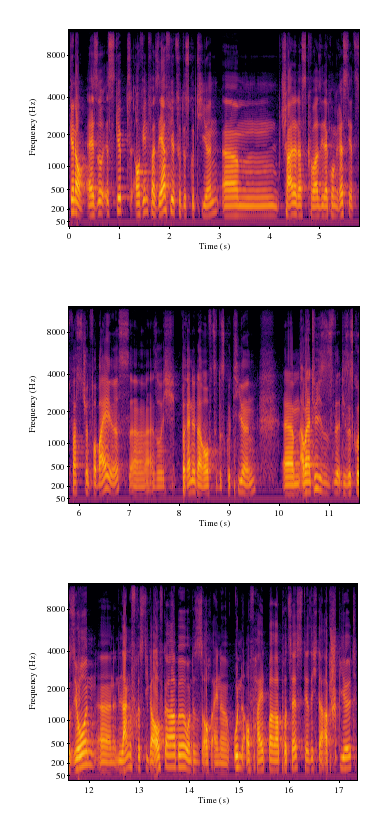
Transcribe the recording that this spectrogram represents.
genau, also es gibt auf jeden Fall sehr viel zu diskutieren. Ähm, schade, dass quasi der Kongress jetzt fast schon vorbei ist. Äh, also ich brenne darauf zu diskutieren. Ähm, aber natürlich ist die Diskussion äh, eine langfristige Aufgabe und es ist auch ein unaufhaltbarer Prozess, der sich da abspielt.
